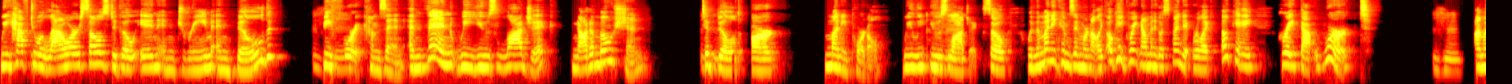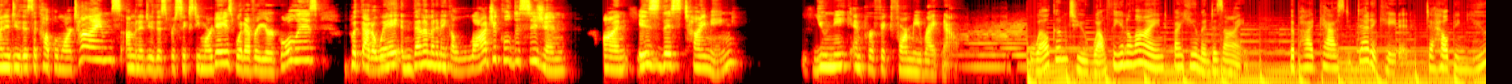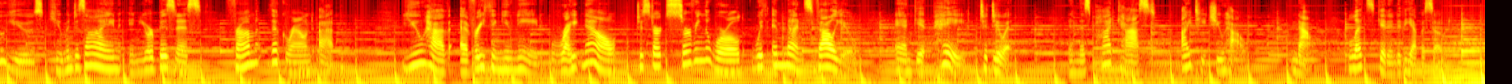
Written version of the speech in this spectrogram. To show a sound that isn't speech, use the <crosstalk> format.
we have to allow ourselves to go in and dream and build mm-hmm. before it comes in. And then we use logic, not emotion, to mm-hmm. build our money portal. We mm-hmm. use logic. So when the money comes in, we're not like, okay, great, now I'm going to go spend it. We're like, okay, great, that worked. Mm-hmm. I'm going to do this a couple more times. I'm going to do this for 60 more days, whatever your goal is. Put that away. And then I'm going to make a logical decision on mm-hmm. is this timing mm-hmm. Unique and perfect for me right now? Welcome to Wealthy and Aligned by Human Design, the podcast dedicated to helping you use human design in your business from the ground up. You have everything you need right now to start serving the world with immense value and get paid to do it. In this podcast, I teach you how. Now, let's get into the episode.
